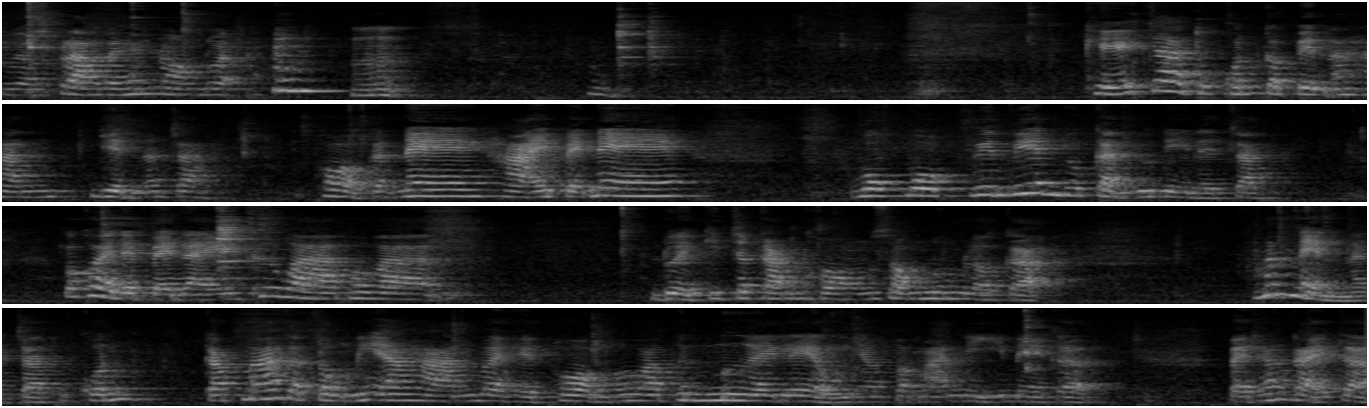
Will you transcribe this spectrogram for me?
เหลือ ปลาไปให้น้องด้วย เค้กจ้าทุกคนก็เป็นอาหารเย็นนะจ๊ะพอกันแน่ หายไปแน่วกวกเวียนเวียนอยู่กันอยู่นี่เลยจ้ะก็ค่อยได้ไปไหนคือว่าเพราะว่าด้วยกิจกรรมของสองนุ่มเราก็มันแน่นนะจ๊ะทุกคนกลับมาก็ต้องมีอาหารไว้ให้พร้อมเพราะว่าเพิ่นเมื่อยแล้วอย่างประมาณนี้แม่ก็ไปทางใดก็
